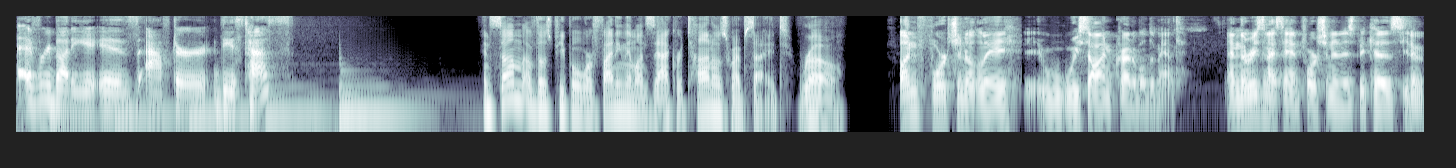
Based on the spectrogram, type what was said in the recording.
everybody is after these tests. And some of those people were finding them on Zach Reitano's website, Ro. Unfortunately, we saw incredible demand. And the reason I say unfortunate is because, you know,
